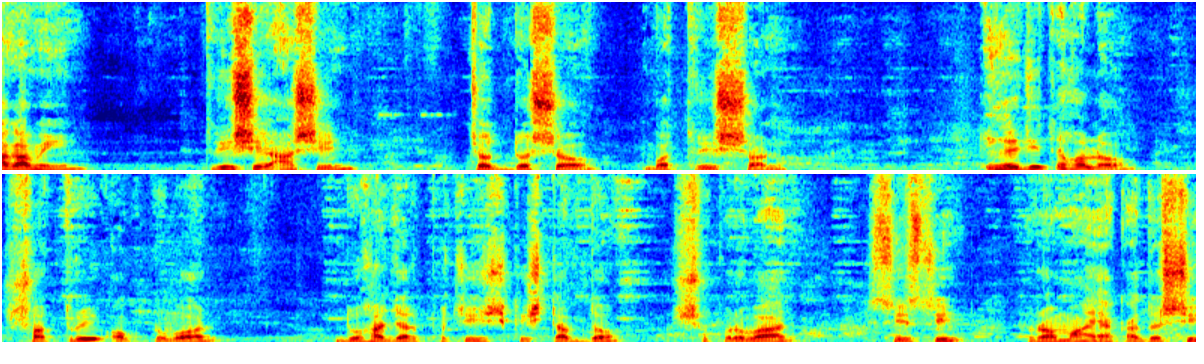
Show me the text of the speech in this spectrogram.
আগামী ত্রিশে আশ্বিন চোদ্দোশো বত্রিশ সন। ইংরেজিতে হল সতেরোই অক্টোবর দু হাজার পঁচিশ খ্রিস্টাব্দ শুক্রবার শ্রী শ্রী রমা একাদশী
